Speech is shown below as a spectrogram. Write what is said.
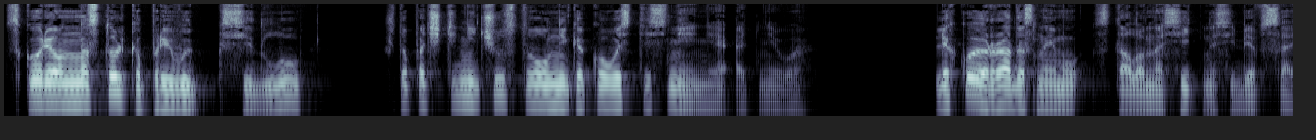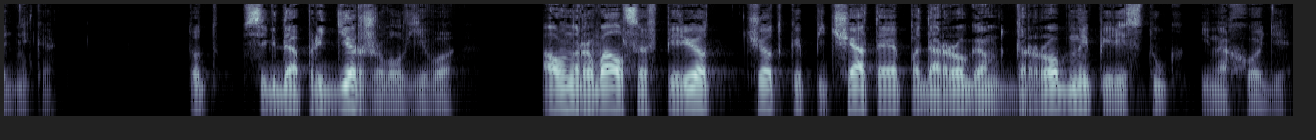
Вскоре он настолько привык к седлу, что почти не чувствовал никакого стеснения от него. Легко и радостно ему стало носить на себе всадника. Тот всегда придерживал его, а он рвался вперед, четко печатая по дорогам дробный перестук и на ходе.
